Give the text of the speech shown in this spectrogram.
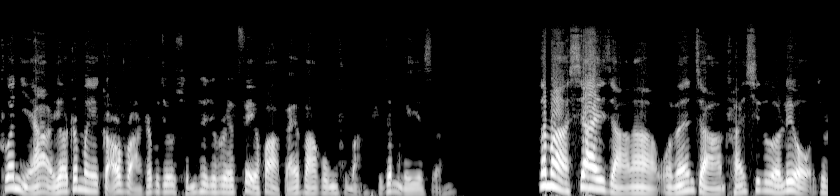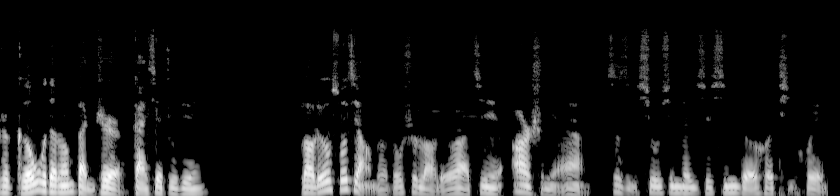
说你啊要这么一搞法，这不就纯粹就是废话，白发功夫吗？是这么个意思。那么下一讲呢，我们讲传习录的六，就是格物的这种本质。感谢诸君。老刘所讲的都是老刘啊近二十年啊自己修心的一些心得和体会。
